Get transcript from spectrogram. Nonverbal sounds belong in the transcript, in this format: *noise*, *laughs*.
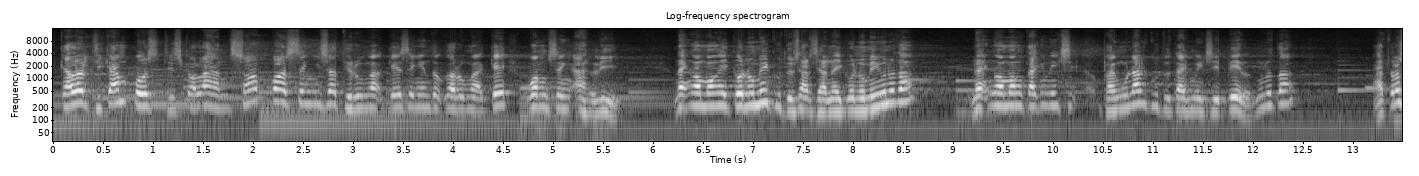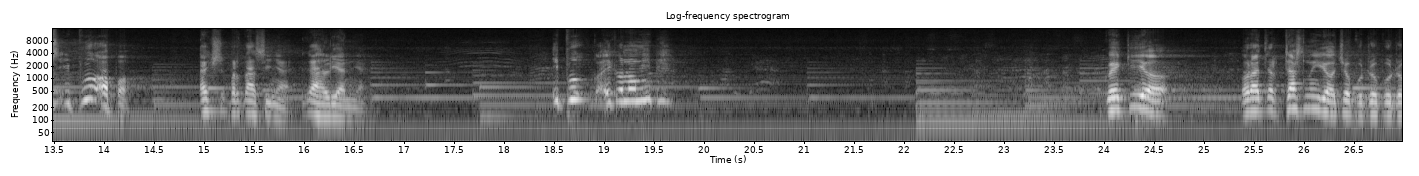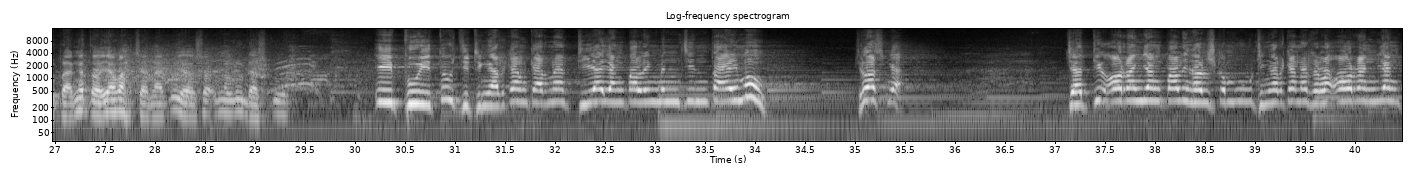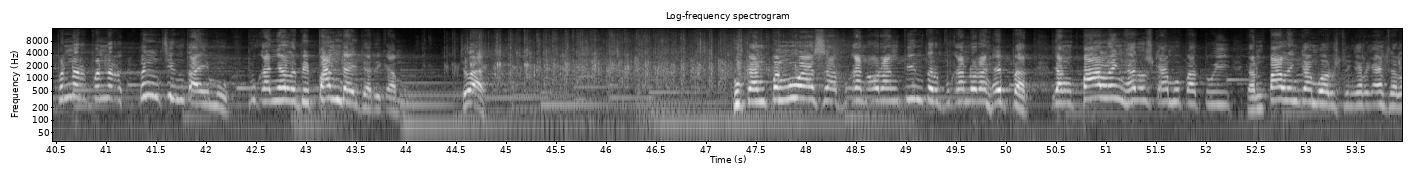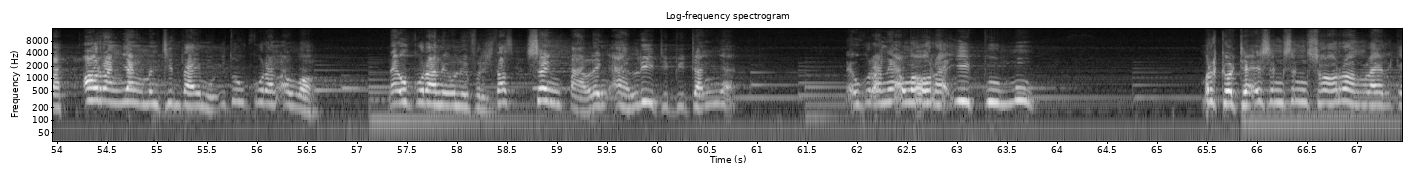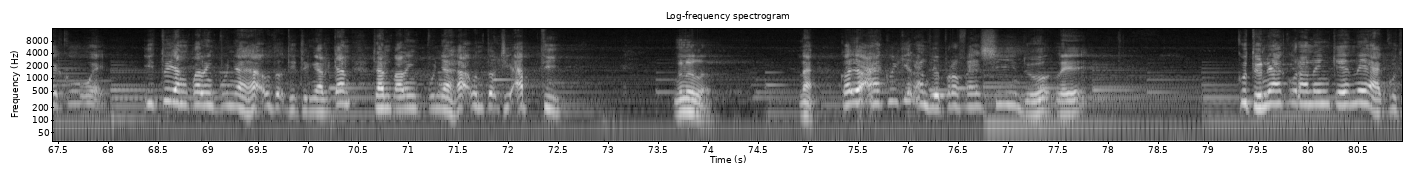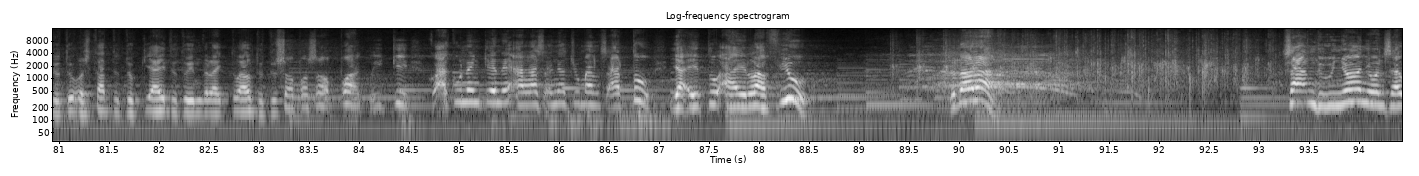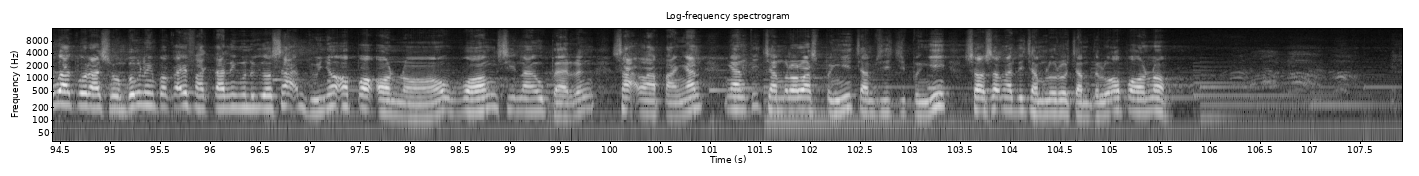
Kalau di kampus, di sekolahan, sopo sing iso dirungokke sing entuk karungokke wong sing ahli. Nek ngomong ekonomi kudu sarjana ekonomi ngono ta? Nek ngomong teknik bangunan kudu teknik sipil, ngono ta? Nah, terus ibu apa? Ekspertasinya, keahliannya. Ibu kok ekonomi? Gue ki yo ora cerdas nih yo aja bodoh-bodoh banget toh ya wah jan aku ya sok ngelundasku. Ibu itu didengarkan karena dia yang paling mencintaimu. Jelas nggak? Jadi orang yang paling harus kamu dengarkan adalah orang yang benar-benar mencintaimu. Bukannya lebih pandai dari kamu. Jelas? Bukan penguasa, bukan orang pinter, bukan orang hebat. Yang paling harus kamu patuhi dan paling kamu harus dengarkan adalah orang yang mencintaimu. Itu ukuran Allah. Nek ukurannya universitas, sing paling ahli di bidangnya. Nek ukurannya Allah ora ibumu. Mergodai sing sing sorong lahir ke kue. Itu yang paling punya hak untuk didengarkan dan paling punya hak untuk diabdi. Loh. Nah, kaya aku iki ra profesi, Nduk, Le. Kudune aku ora ning kene, aku dudu ustaz, dudu kiai, dudu intelektual, dudu sapa-sapa aku iki. Kok aku ning kene alasannya cuma satu, yaitu I love you. Saudara, sak dunya nyuwun sewu aku ora sombong ning pokoke faktane ngono iki sak dunya apa ana wong sinau bareng sak lapangan nganti jam 12 bengi, jam 1 bengi, sok-sok nganti jam 2 jam 3 apa ana?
